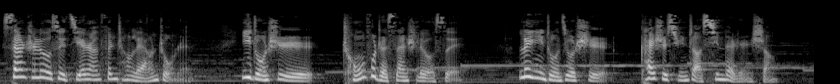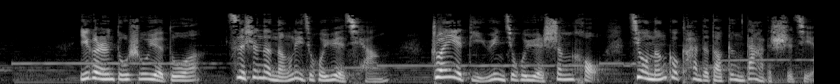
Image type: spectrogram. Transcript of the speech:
三十六岁截然分成两种人，一种是重复着三十六岁，另一种就是开始寻找新的人生。一个人读书越多。自身的能力就会越强，专业底蕴就会越深厚，就能够看得到更大的世界。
